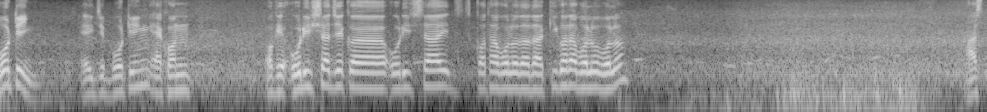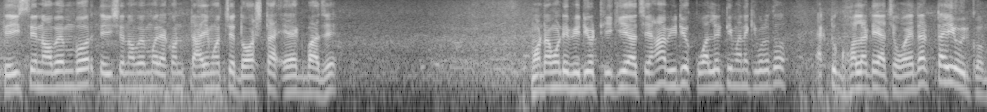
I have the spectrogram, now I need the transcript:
বোটিং এই যে বোটিং এখন ওকে উড়িষ্যা যে উড়িষ্যায় কথা বলো দাদা, কি কথা বলব বলো? আজ তেইশে নভেম্বর তেইশে নভেম্বর এখন টাইম হচ্ছে দশটা এক বাজে। মোটামুটি ভিডিও ঠিকই আছে। হ্যাঁ ভিডিও কোয়ালিটি মানে কি বলতো, একটু ঘলাটে আছে ওয়েদারটাই ওইরকম।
